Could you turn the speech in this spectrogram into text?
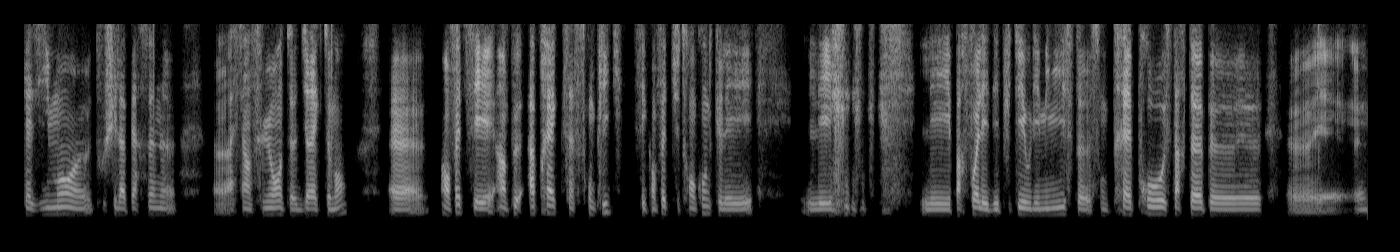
quasiment toucher la personne assez influente directement. en fait, c'est un peu après que ça se complique, c'est qu'en fait, tu te rends compte que les, les, les, parfois les députés ou les ministres sont très pro start-up euh, euh, euh,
